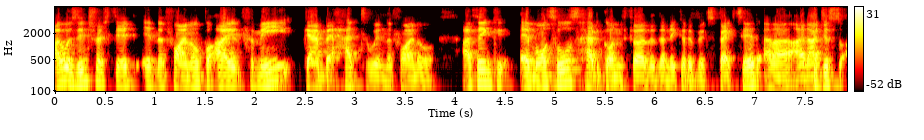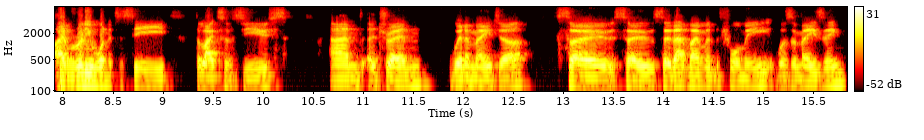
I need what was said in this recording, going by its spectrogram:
I was interested in the final, but I for me Gambit had to win the final. I think Immortals had gone further than they could have expected, and I, and I just I really wanted to see the likes of Zeus and Adren win a major. So so so that moment for me was amazing.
